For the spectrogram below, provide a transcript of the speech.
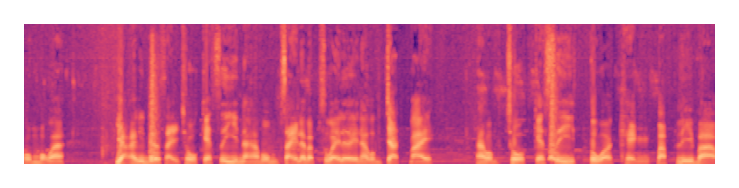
ผมบอกว่า อยากให้พี่เบลใส่โชคแกสซี่นะครับผมใส่แล้วแบบสวยเลยนะครับผมจัดไปนะครับผมโชคแกสซี่ตัวแข่งปรับรีบาว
